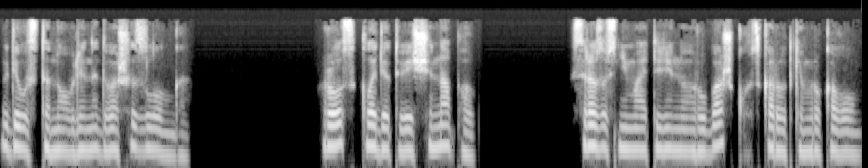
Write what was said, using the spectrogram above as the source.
где установлены два шезлонга. Рос кладет вещи на пол, сразу снимает длинную рубашку с коротким рукавом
